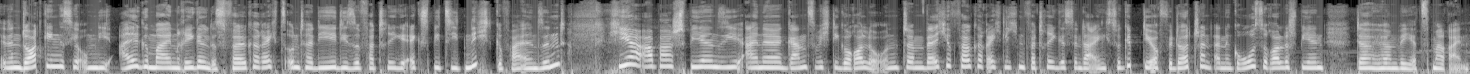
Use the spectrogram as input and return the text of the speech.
denn dort ging es ja um die allgemeinen Regeln des Völkerrechts, unter die diese Verträge explizit nicht gefallen sind. Hier aber spielen sie eine ganz wichtige Rolle. Und ähm, welche völkerrechtlichen Verträge es denn da eigentlich so gibt, die auch für Deutschland eine große Rolle spielen, da hören wir jetzt mal rein.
